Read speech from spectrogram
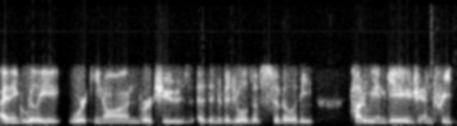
I think really working on virtues as individuals of civility. How do we engage and treat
